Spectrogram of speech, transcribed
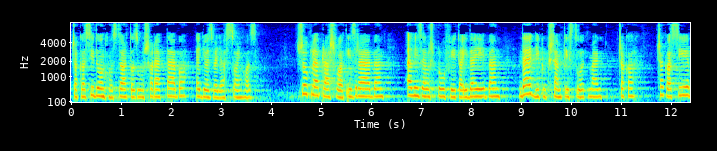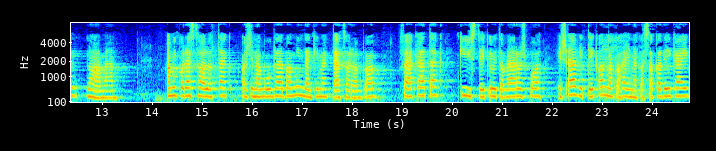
csak a Szidonhoz tartozó sareptába, egy özvegyasszonyhoz. Sok leprás volt Izraelben, Elizeus próféta idejében, de egyikük sem tisztult meg, csak a, csak a szír Naamán. Amikor ezt hallották, a zsinagógában mindenki megtelt haraggal. Felkeltek, kiűzték őt a városból, és elvitték annak a helynek a szakadékáig,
